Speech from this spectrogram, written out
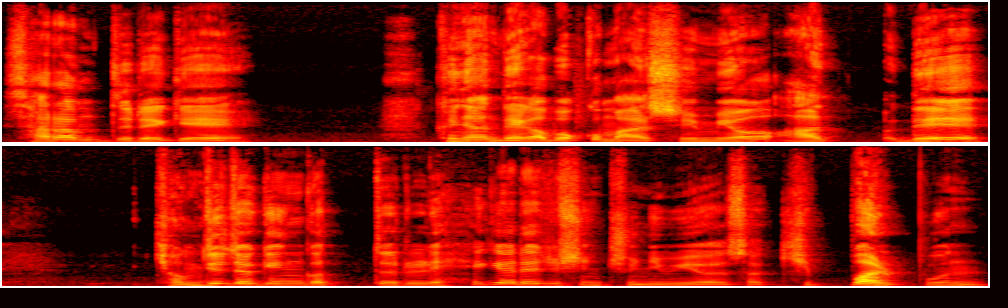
사람들에게 그냥 내가 먹고 마시며 아, 내 경제적인 것들을 해결해 주신 주님이어서 기뻐할 뿐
